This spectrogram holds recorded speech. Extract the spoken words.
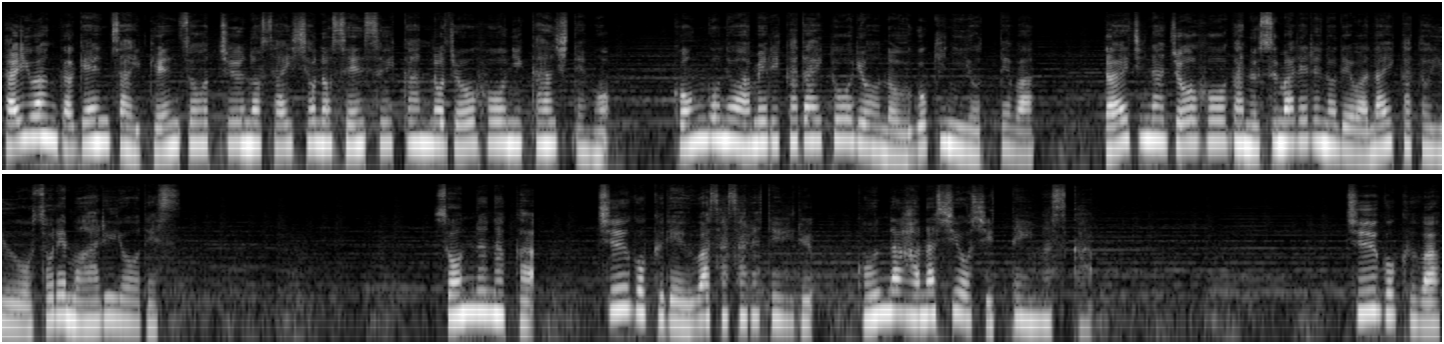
台湾が現在建造中の最初の潜水艦の情報に関しても、今後のアメリカ大統領の動きによっては、大事な情報が盗まれるのではないかという恐れもあるようです。そんな中、中国で噂されている、こんな話を知っていますか？中国は、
